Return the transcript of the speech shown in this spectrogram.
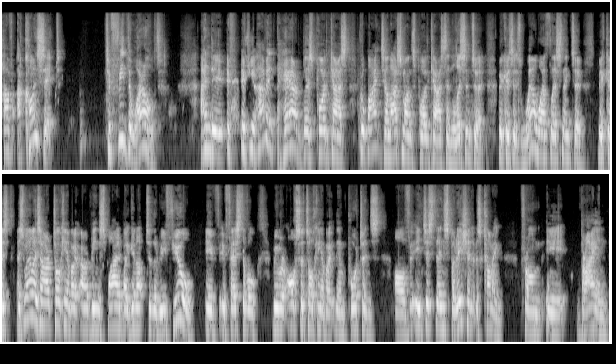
have a concept to feed the world. And uh, if, if you haven't heard this podcast, go back to last month's podcast and listen to it because it's well worth listening to. Because as well as our talking about our being inspired by going up to the Refuel uh, festival, we were also talking about the importance of uh, just the inspiration that was coming from uh, Brian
